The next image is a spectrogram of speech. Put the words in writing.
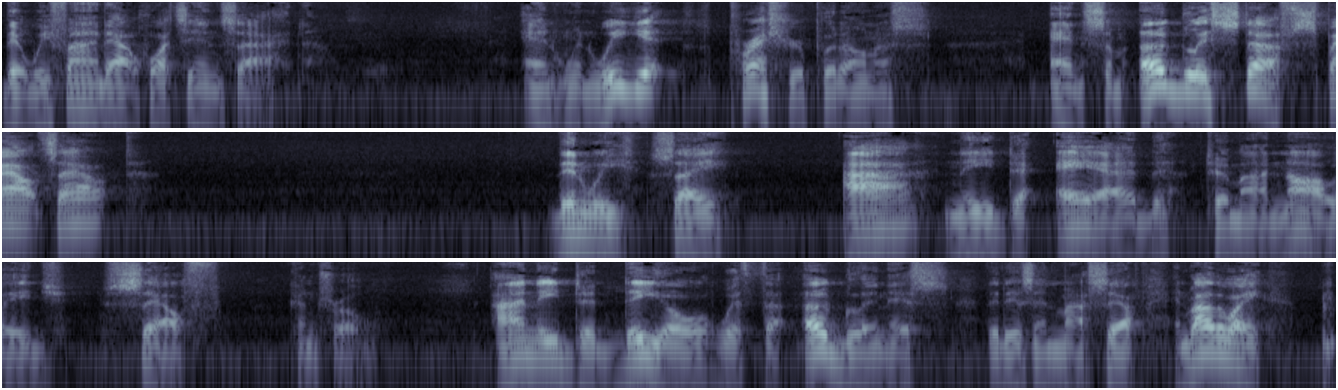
that we find out what's inside. And when we get pressure put on us and some ugly stuff spouts out, then we say, I need to add to my knowledge self control. I need to deal with the ugliness that is in myself. And by the way,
